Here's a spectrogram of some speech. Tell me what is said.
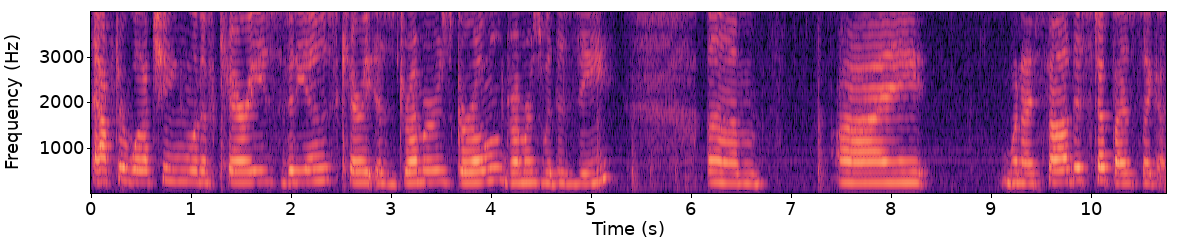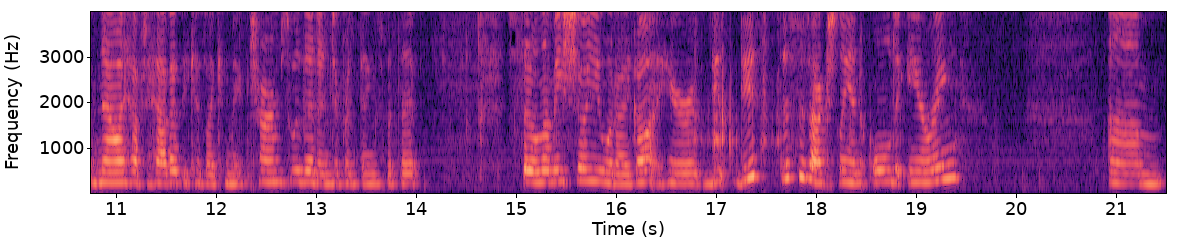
After watching one of Carrie's videos, Carrie is Drummer's Girl, Drummers with a Z. Um, I, when I saw this stuff, I was like, now I have to have it because I can make charms with it and different things with it. So let me show you what I got here. This, this is actually an old earring. Um,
